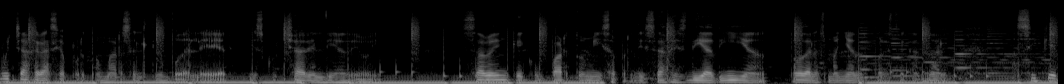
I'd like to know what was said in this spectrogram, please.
Muchas gracias por tomarse el tiempo de leer y escuchar el día de hoy. Saben que comparto mis aprendizajes día a día, todas las mañanas por este canal, así que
